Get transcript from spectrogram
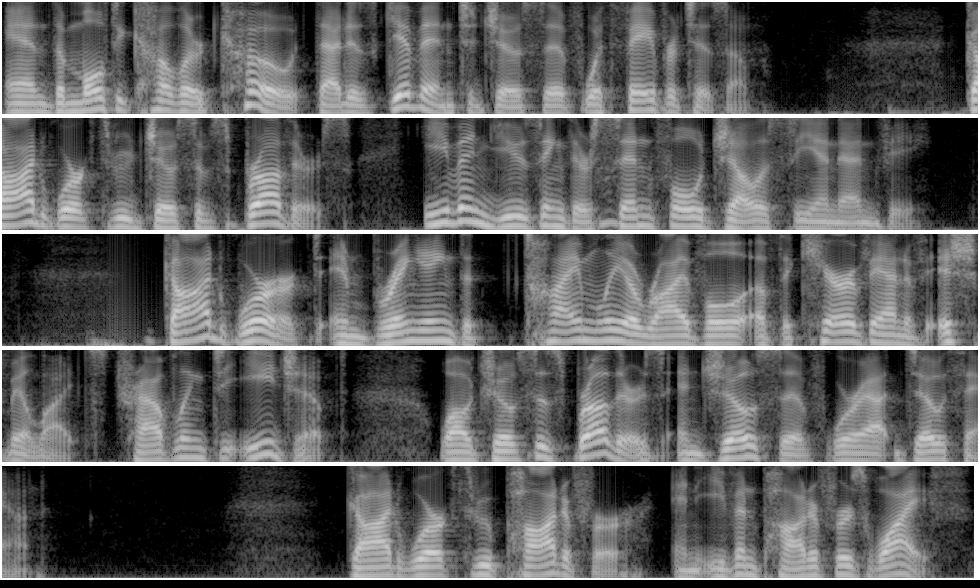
and the multicolored coat that is given to Joseph with favoritism. God worked through Joseph's brothers, even using their sinful jealousy and envy. God worked in bringing the timely arrival of the caravan of Ishmaelites traveling to Egypt while Joseph's brothers and Joseph were at Dothan. God worked through Potiphar and even Potiphar's wife.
